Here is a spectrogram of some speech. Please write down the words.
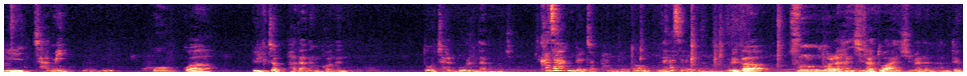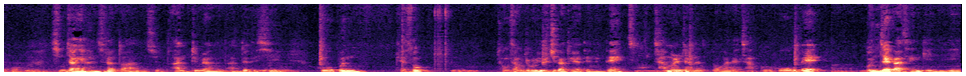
음. 이 잠이 음, 호흡과 밀접하다는 거는 또 잘 모른다는 거죠. 가장 밀접한데도 네. 사실은 음, 우리가 숨을 한시라도 안 쉬면 안 되고 음, 심장이 한시라도 안, 쉬- 안 뛰면 안 되듯이 음, 호흡은 계속 음, 정상적으로 유지가 돼야 되는데 그렇죠. 잠을 자는 동안에 자꾸 호흡에 어, 문제가 생기니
